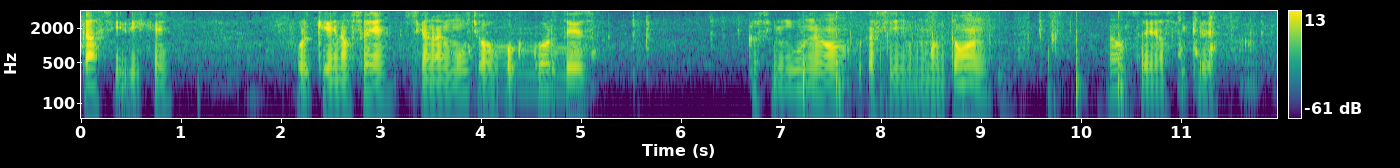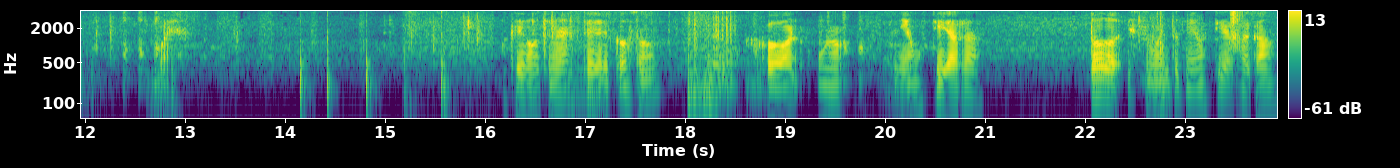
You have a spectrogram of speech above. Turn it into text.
casi dije. Porque no sé si van a haber muchos o pocos cortes. Casi ninguno, o casi un montón. No sé, así que... Bueno. Ok, vamos a tener este coso. Con uno... Teníamos tierra. Todo este momento teníamos tierra acá.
